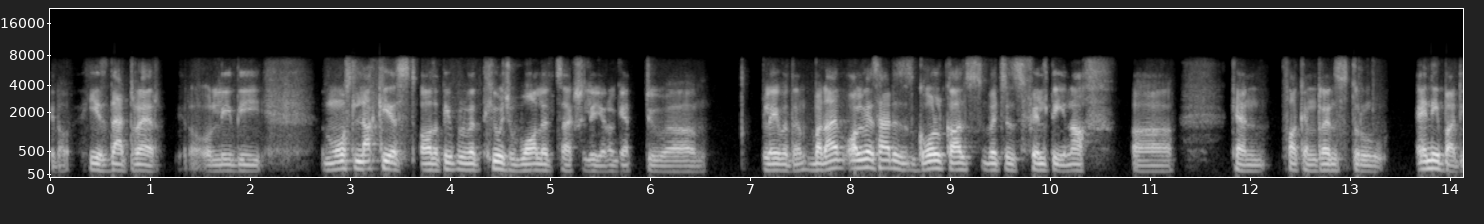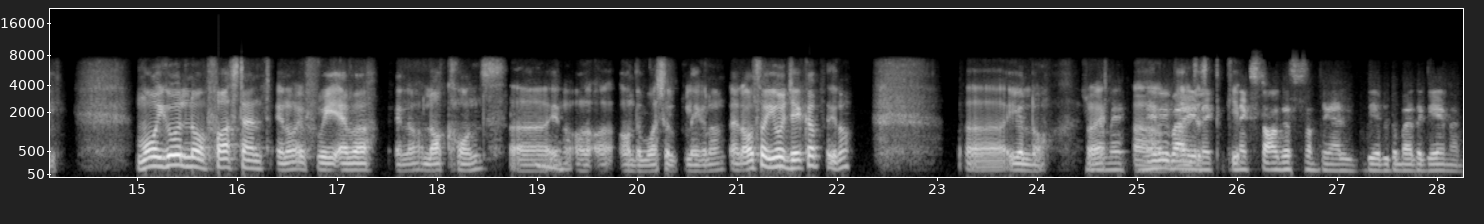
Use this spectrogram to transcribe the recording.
You know, he is that rare. You know, only the most luckiest or the people with huge wallets actually, you know, get to um, play with them. But I've always had his gold cards, which is filthy enough. Uh, can fucking rinse through anybody. Mo, you will know firsthand, you know, if we ever, you know, lock horns, uh, you know, on, on the virtual playground. And also you, Jacob, you know, uh, you'll know, right? may- Um, maybe I'll by like keep- next August something, I'll be able to buy the game and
